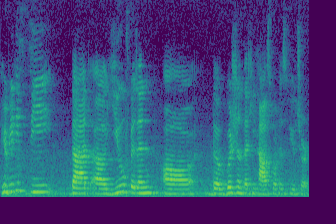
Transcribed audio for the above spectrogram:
he really see that uh, you fit in uh, the vision that he has for his future.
